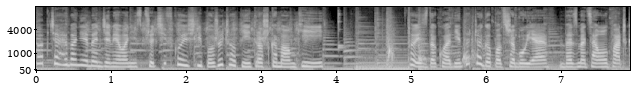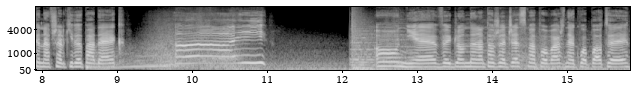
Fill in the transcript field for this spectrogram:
Babcia chyba nie będzie miała nic przeciwko, jeśli pożyczę od niej troszkę mąki. To jest dokładnie to, czego potrzebuję. Wezmę całą paczkę na wszelki wypadek. Aj! O nie, wygląda na to, że Jess ma poważne kłopoty.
